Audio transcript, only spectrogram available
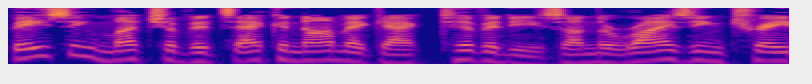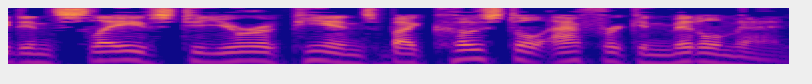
basing much of its economic activities on the rising trade in slaves to Europeans by coastal African middlemen.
